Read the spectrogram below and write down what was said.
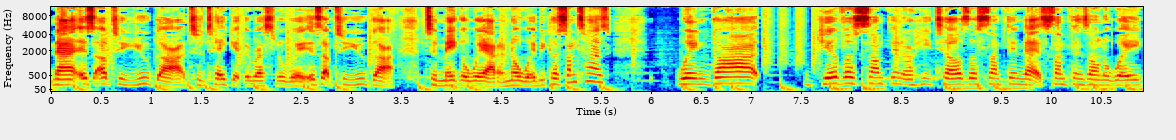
Now it's up to you, God, to take it the rest of the way. It's up to you, God, to make a way out of no way. Because sometimes when God give us something or he tells us something that something's on the way,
